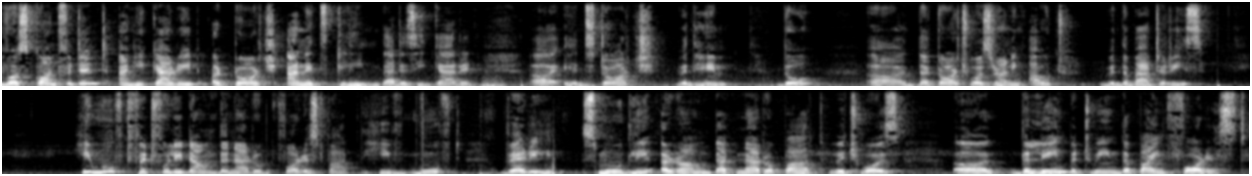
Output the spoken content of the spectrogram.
was confident and he carried a torch and its gleam. That is, he carried uh, its torch with him, though uh, the torch was running out with the batteries. He moved fitfully down the narrow forest path. He moved very smoothly around that narrow path, which was uh, the lane between the pine forest.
